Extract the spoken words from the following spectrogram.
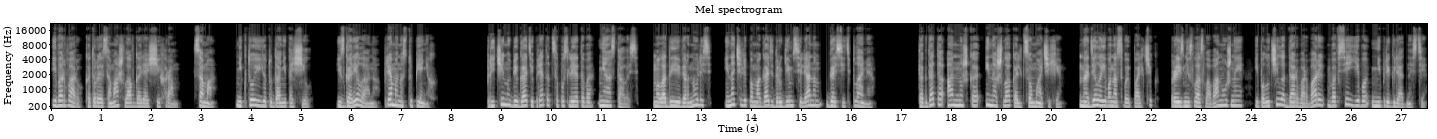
и Варвару, которая сама шла в горящий храм. Сама. Никто ее туда не тащил. И сгорела она прямо на ступенях. Причин убегать и прятаться после этого не осталось. Молодые вернулись и начали помогать другим селянам гасить пламя. Тогда-то Аннушка и нашла кольцо мачехи. Надела его на свой пальчик, произнесла слова нужные и получила дар Варвары во всей его неприглядности.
